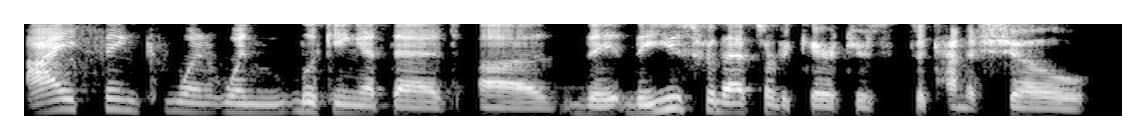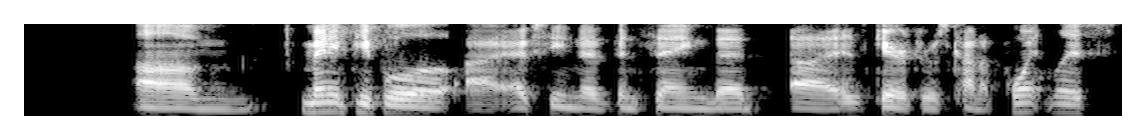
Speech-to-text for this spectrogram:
I think when when looking at that, uh, the the use for that sort of characters to kind of show um, many people I've seen have been saying that uh, his character was kind of pointless,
